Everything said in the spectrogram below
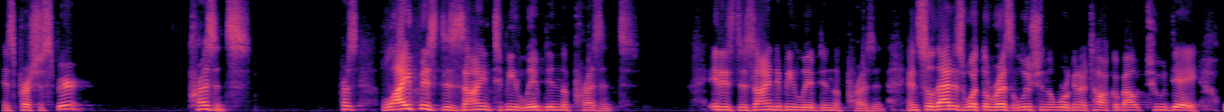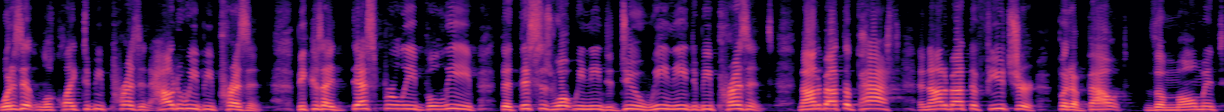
His precious Spirit? Presence. Life is designed to be lived in the present. It is designed to be lived in the present. And so that is what the resolution that we're going to talk about today. What does it look like to be present? How do we be present? Because I desperately believe that this is what we need to do. We need to be present, not about the past and not about the future, but about the moment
